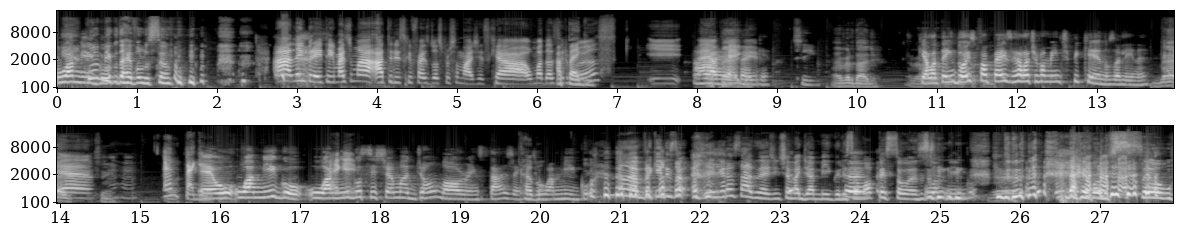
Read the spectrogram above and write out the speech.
o- o O amigo. amigo da Revolução. Ah, lembrei, tem mais uma atriz que faz duas personagens, que é a- uma das A Peggy. irmãs e Ah, é a é, Peggy. Peggy. Sim. É verdade. É verdade. Que ela tem É dois papéis relativamente pequenos ali, né? É, É, sim. uhum. É, o, o amigo, o amigo se chama John Lawrence, tá, gente? Tá bom. O amigo. Não, é porque eles são. É engraçado, né? A gente chama de amigo. Eles são mó pessoas O amigo. da Revolução.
